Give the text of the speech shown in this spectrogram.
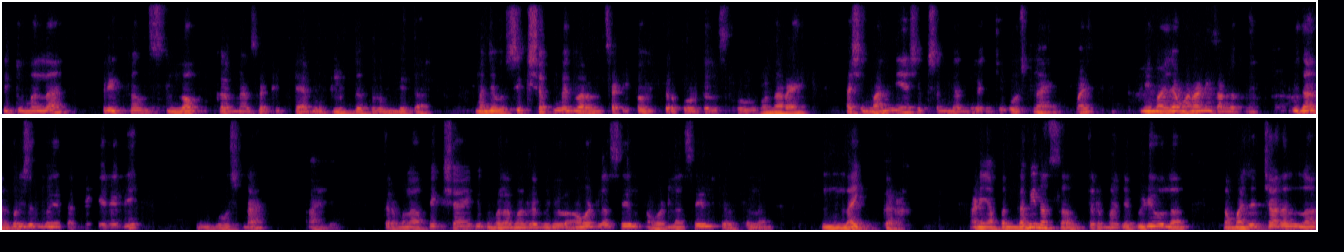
ते तुम्हाला प्रेफरन्स लॉक करण्यासाठी टॅब उपलब्ध करून देतात. म्हणजे शिक्षक उमेदवारांसाठी पवित्र पोर्टल सुरू होणार आहे. अशी माननीय शिक्षण मंत्र्यांची घोषणा आहे. मी माझ्या मनाने सांगत नाही. विधान परिषदमध्ये त्यांनी केलेली ही घोषणा आहे. तर मला अपेक्षा आहे की तुम्हाला माझा व्हिडिओ आवडला असेल आवडला असेल तर त्याला लाईक करा. आणि आपण नवीन असाल तर माझ्या व्हिडिओला माझ्या चॅनलला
